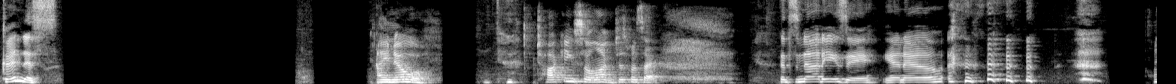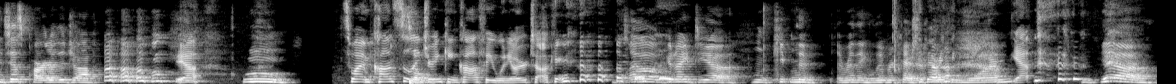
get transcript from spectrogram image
Goodness. I know. Talking so long, just one sec. It's not easy, you know? it's just part of the job. yeah. Mm. That's why I'm constantly so, drinking coffee when you're talking. oh, good idea. Keep the everything lubricated. Keep everything warm. Yep. yeah.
